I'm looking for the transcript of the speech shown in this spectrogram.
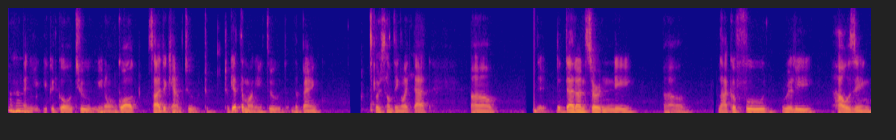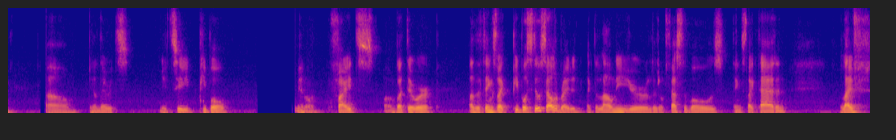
Mhm. and you, you could go to you know go outside the camp to to, to get the money through the bank or something like that. Um, th- th- that uncertainty, um, lack of food, really housing. Um, you know, there's you'd see people, you know, fights, uh, but there were other things like people still celebrated, like the Lao New Year, little festivals, things like that, and life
